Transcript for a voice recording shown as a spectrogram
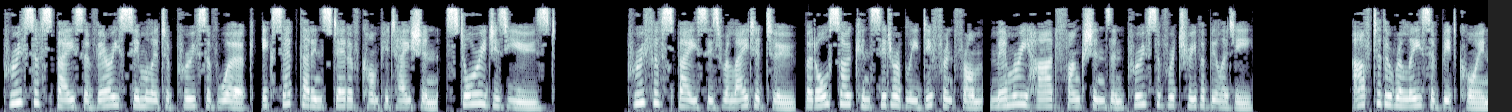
Proofs of space are very similar to proofs of work, except that instead of computation, storage is used. Proof of space is related to, but also considerably different from, memory hard functions and proofs of retrievability. After the release of Bitcoin,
